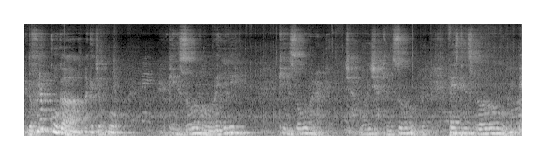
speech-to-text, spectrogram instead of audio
그래도 후렴구가 낫겠죠? 뭐 King Soul Lady, King Soul, 자 원샷 King Soul, Fast and Slow 이게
